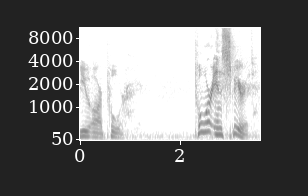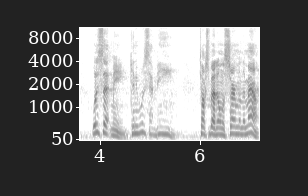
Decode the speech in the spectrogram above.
you are poor poor in spirit. What does that mean? Kenny, what does that mean? He talks about it on the Sermon on the Mount.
